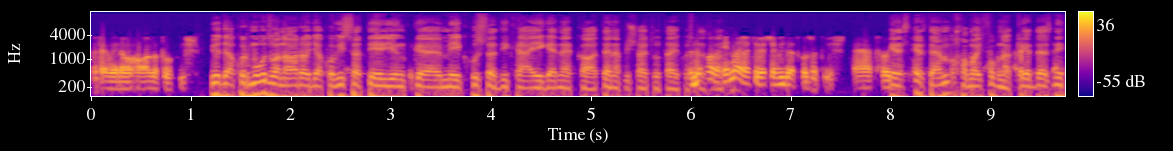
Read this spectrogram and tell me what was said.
remélem a hallgatók is. Jó, de akkor mód van arra, hogy akkor visszatérjünk eh, még 20-áig ennek a tenapi sajtótájékoztatónak. Én nagyon szívesen vitatkozok is. Tehát, hogy Én ezt értem, ha majd fognak kérdezni.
